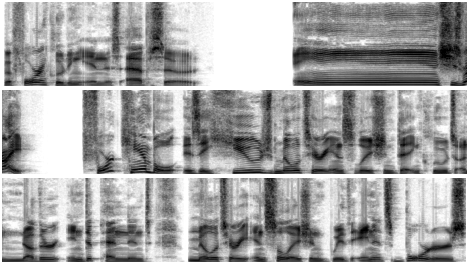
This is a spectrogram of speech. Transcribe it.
before including in this episode. And she's right. Fort Campbell is a huge military installation that includes another independent military installation within its borders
